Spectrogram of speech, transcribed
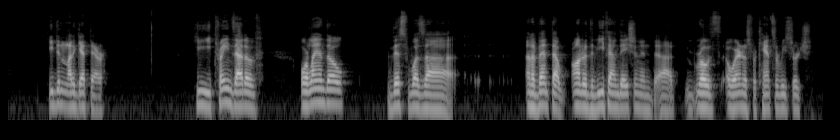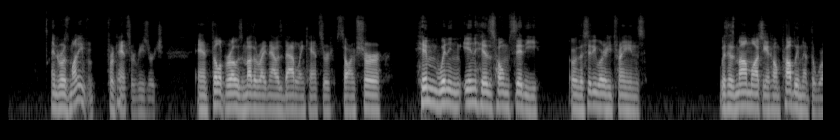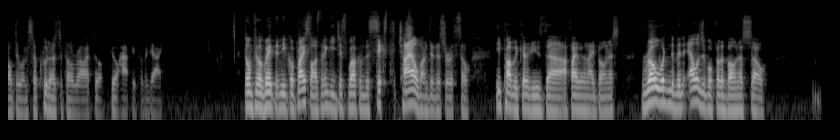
he didn't let it get there. He trains out of Orlando. This was uh, an event that honored the V Foundation and uh, rose awareness for cancer research and rose money for, cancer research. And Philip Rowe's mother right now is battling cancer, so I'm sure him winning in his home city or the city where he trains with his mom watching at home probably meant the world to him. So kudos to Phil Rowe. I feel feel happy for the guy don't feel great that Niko Price lost. I think he just welcomed the sixth child onto this earth, so he probably could have used uh, a fight of the night bonus. Rowe wouldn't have been eligible for the bonus, so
